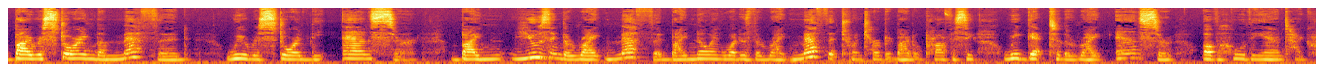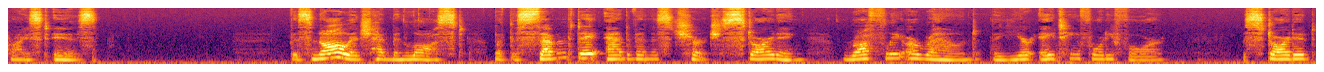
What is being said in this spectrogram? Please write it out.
By restoring the method, we restored the answer. By using the right method, by knowing what is the right method to interpret Bible prophecy, we get to the right answer of who the Antichrist is. This knowledge had been lost but the Seventh day Adventist Church, starting roughly around the year 1844, started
